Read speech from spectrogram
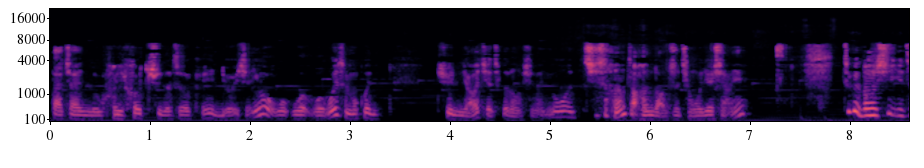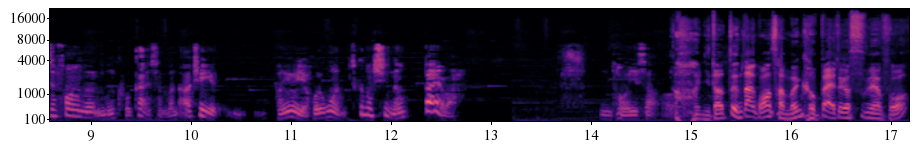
大家如果以后去的时候可以留一下，因为我我我为什么会去了解这个东西呢？因为我其实很早很早之前我就想，哎，这个东西一直放在门口干什么呢？而且有朋友也会问，这个东西能拜吧？你同意思啊？哦，你到正大广场门口拜这个四面佛，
